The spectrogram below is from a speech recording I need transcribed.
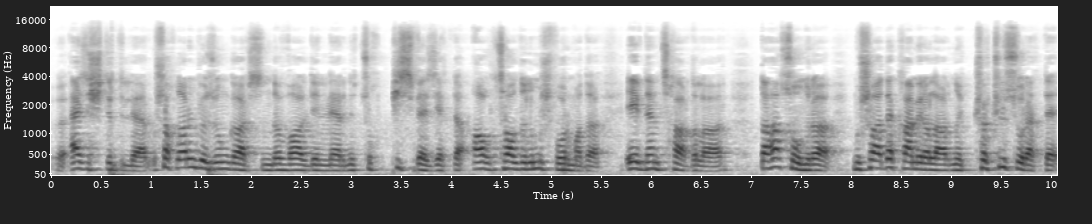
əzişdirdilər. Uşaqların gözünün qarşısında valideynlərini çox pis vəziyyətdə, alçaldılmış formada evdən çıxardılar. Daha sonra müşahidə kameralarını köklü surətdə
